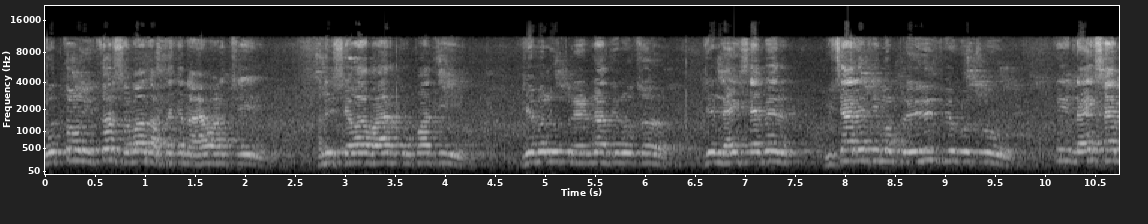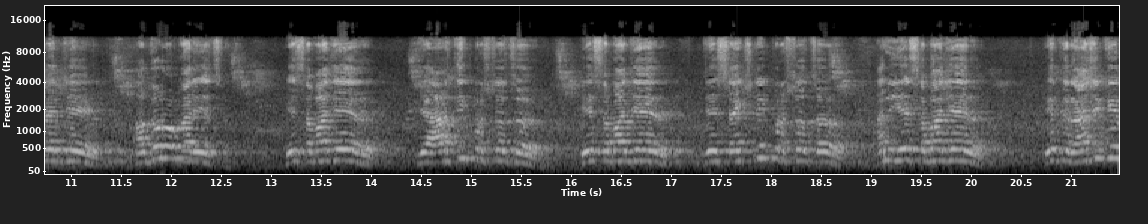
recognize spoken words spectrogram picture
कोणतं इतर समाज आपल्याकडे नायवाळची आणि सेवा बाहेर कृपाती जे म्हणून प्रेरणा दिनोचं जे नाईक साहेबेर विचारे ती मग प्रेरित वेगळो की नाईक साहेबेर जे अधुरो कार्यचं हे समाजेर जे आर्थिक प्रश्नचं हे समाजेर जे शैक्षणिक प्रश्नचं आणि हे समाजेर एक राजकीय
